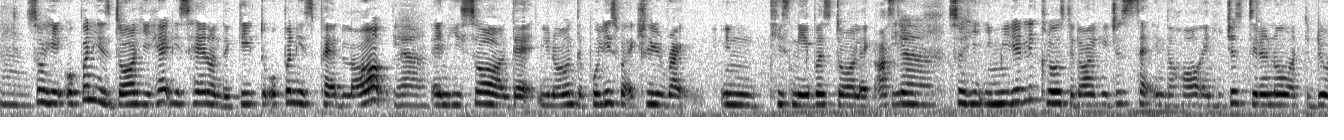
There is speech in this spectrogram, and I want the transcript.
Mm. So he opened his door, he had his hand on the gate to open his padlock, yeah. and he saw that, you know, the police were actually right in his neighbor's door, like asking. Yeah. So he immediately closed the door and he just sat in the hall and he just didn't know what to do.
